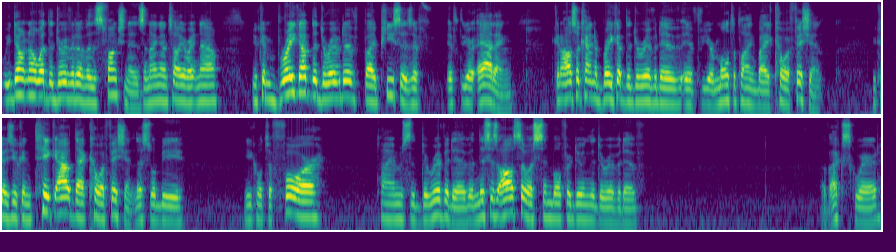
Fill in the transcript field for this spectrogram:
we don't know what the derivative of this function is. And I'm going to tell you right now, you can break up the derivative by pieces if, if you're adding. You can also kind of break up the derivative if you're multiplying by a coefficient. Because you can take out that coefficient. This will be equal to 4 times the derivative. And this is also a symbol for doing the derivative of x squared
